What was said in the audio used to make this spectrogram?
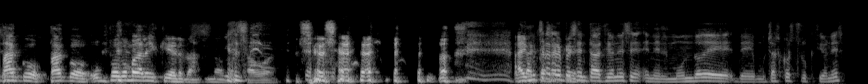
Paco, Paco, un poco más a la izquierda. No, por favor. Hay muchas representaciones en el mundo de, muchas construcciones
